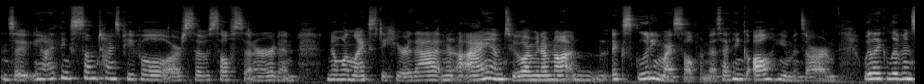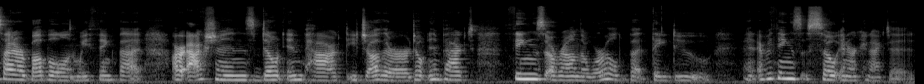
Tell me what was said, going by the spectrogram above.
And so, you know, I think sometimes people are so self-centered and no one likes to hear that. And I am too. I mean, I'm not excluding myself from this. I think all humans are. We like live inside our bubble and we think that our actions don't impact each other or don't impact things around the world, but they do. And everything's so interconnected.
